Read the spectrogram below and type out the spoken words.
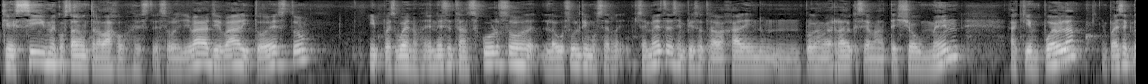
que sí me costaron trabajo este, sobrellevar, llevar y todo esto. Y pues bueno, en ese transcurso, los últimos semestres empiezo a trabajar en un programa de radio que se llama The Show Men, aquí en Puebla. Me parece que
